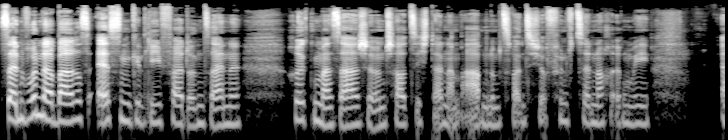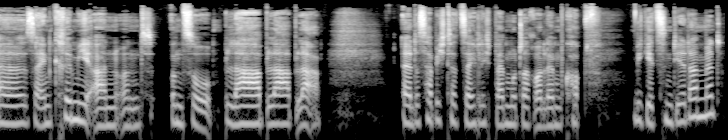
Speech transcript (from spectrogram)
sein wunderbares Essen geliefert und seine Rückenmassage und schaut sich dann am Abend um 20.15 Uhr noch irgendwie äh, sein Krimi an und, und so bla bla bla. Äh, das habe ich tatsächlich bei Mutterrolle im Kopf. Wie geht's denn dir damit?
